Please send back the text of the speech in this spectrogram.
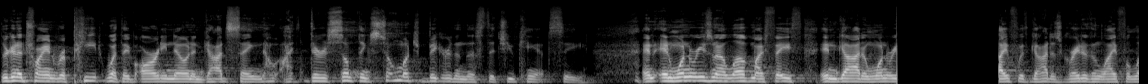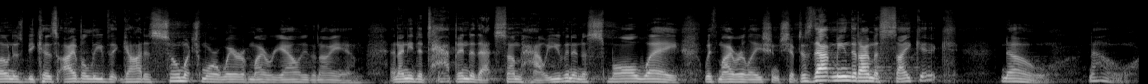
They're going to try and repeat what they've already known. And God's saying, No, I, there's something so much bigger than this that you can't see. And, and one reason I love my faith in God, and one reason life with God is greater than life alone, is because I believe that God is so much more aware of my reality than I am. And I need to tap into that somehow, even in a small way, with my relationship. Does that mean that I'm a psychic? No, no.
